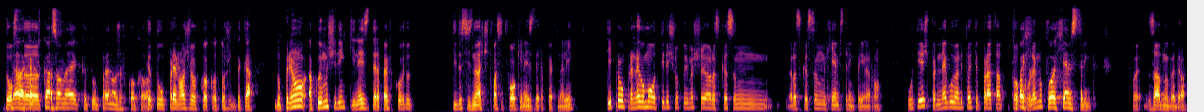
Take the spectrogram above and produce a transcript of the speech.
доста... Да, както казваме, като преножа в кокъл. Като преножа в кокъл, точно така. Но, примерно, ако имаш един кинезитерапевт, който ти да си знаеш, че това си твой кинезитерапевт, нали? Ти прямо при него мога да отидеш, защото имаш разкъсан, разкъсан хемстринг, примерно. Отидеш при него, нали, той ти прави това, това проблем. Какво е хемстринг? Задно бедро.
